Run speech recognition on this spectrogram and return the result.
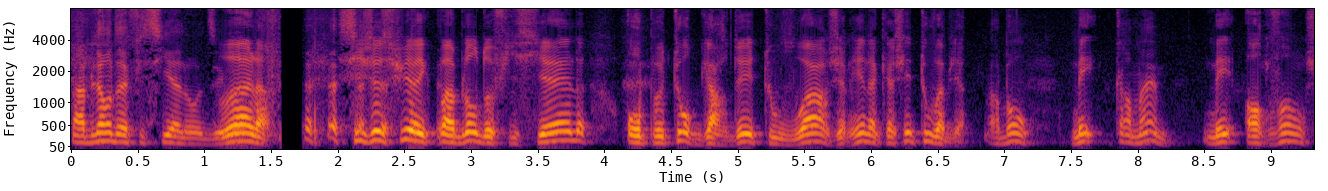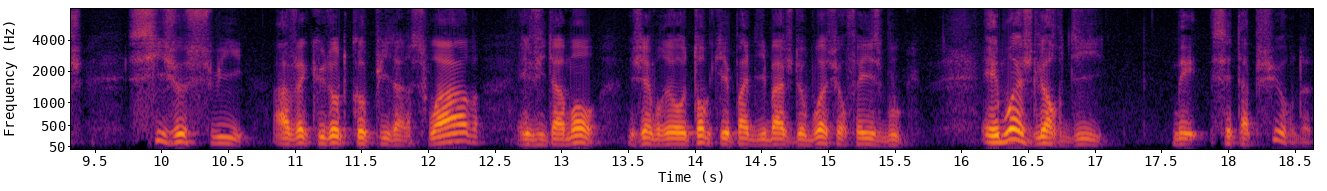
Ma blonde officielle, on dit. Voilà. si je suis avec ma blonde officielle, on peut tout regarder, tout voir, j'ai rien à cacher, tout va bien. Ah bon? Mais quand même. Mais en revanche, si je suis avec une autre copine un soir, évidemment, j'aimerais autant qu'il n'y ait pas d'image de moi sur Facebook. Et moi, je leur dis, mais c'est absurde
